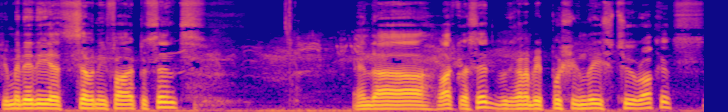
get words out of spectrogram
Humidity at 75% and uh, like I said we're going to be pushing these two rockets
